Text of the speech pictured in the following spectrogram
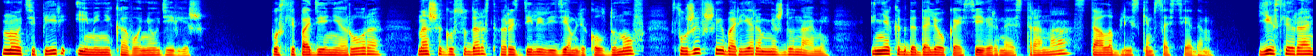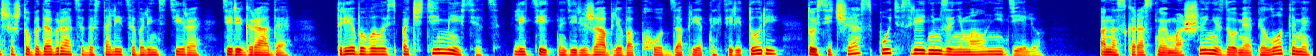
но теперь ими никого не удивишь. После падения Рора наше государство разделили земли колдунов, служившие барьером между нами, и некогда далекая северная страна стала близким соседом. Если раньше, чтобы добраться до столицы Валенстира, Тереграда, требовалось почти месяц лететь на дирижабле в обход запретных территорий, то сейчас путь в среднем занимал неделю – а на скоростной машине с двумя пилотами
